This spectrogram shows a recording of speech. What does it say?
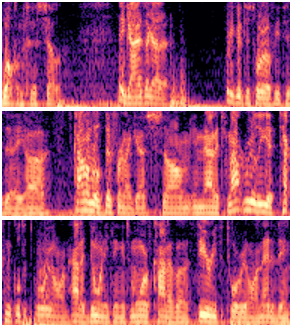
welcome to the cellar. Hey guys, I got a pretty good tutorial for you today. Uh, it's kind of a little different, I guess, um, in that it's not really a technical tutorial on how to do anything. It's more of kind of a theory tutorial on editing.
